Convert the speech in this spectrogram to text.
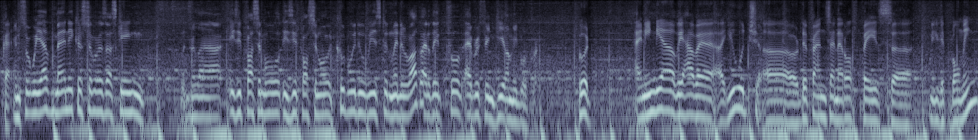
Okay. And so we have many customers asking, uh, is it possible? Is it possible? Could we do this? Could we do that? And they prove everything here on the board. Good. And India, we have a, a huge uh, defense and aerospace uh, booming.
